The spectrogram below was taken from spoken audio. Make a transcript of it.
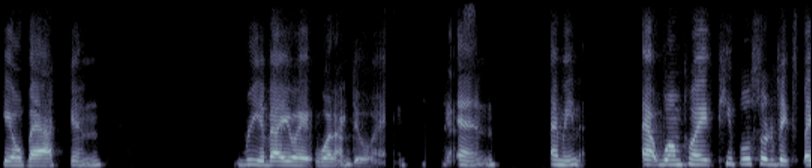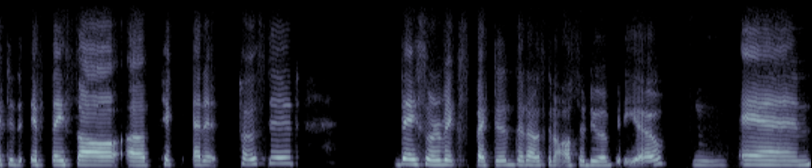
scale back and reevaluate what I'm doing. yes And I mean, at one point, people sort of expected if they saw a pic edit posted, they sort of expected that I was going to also do a video. Mm. And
